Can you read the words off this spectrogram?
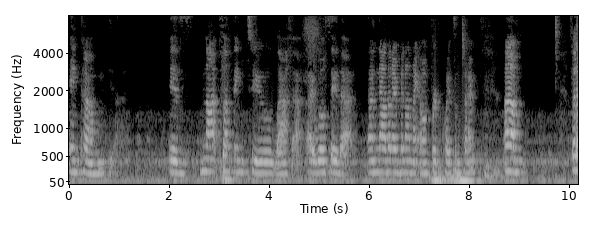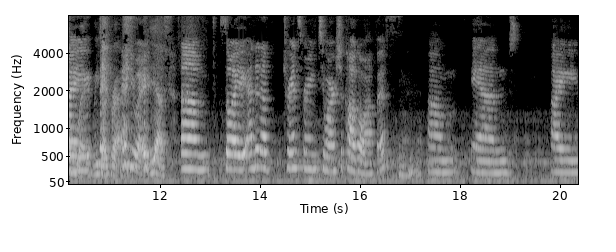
income Yeah. is not something to laugh at. I will say that. And now that I've been on my own for quite some time, um, but anyway, I we digress. anyway. Yes. Um, so I ended up transferring to our Chicago office, Mhm. um, and I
